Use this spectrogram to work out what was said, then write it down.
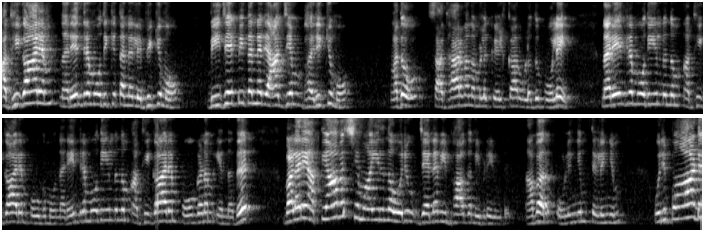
അധികാരം നരേന്ദ്രമോദിക്ക് തന്നെ ലഭിക്കുമോ? ബി ജെ പി തന്നെ രാജ്യം ഭരിക്കുമോ? അതോ സാധാരണ നമ്മൾ കേൾക്കാറുള്ളത് പോലെ നരേന്ദ്രമോദിയിൽ നിന്നും അധികാരം പോകുമോ? നരേന്ദ്രമോദിയിൽ നിന്നും അധികാരം പോകണം എന്നത് വളരെ അത്യാവശ്യമായിരുന്ന ഒരു ജനവിഭാഗം ഇവിടെയുണ്ട്. അവർ ഒളിഞ്ഞും തെളിഞ്ഞും ഒരുപാട്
